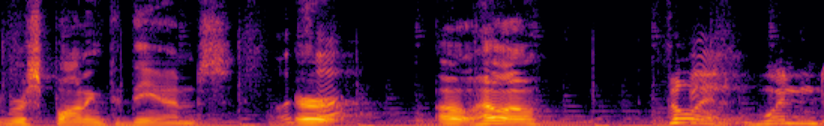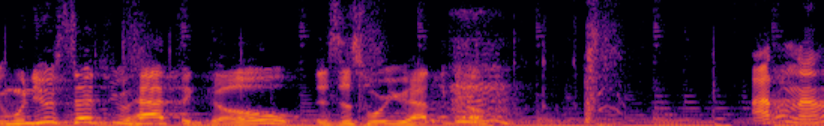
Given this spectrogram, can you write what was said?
responding to DMs. What's Er, up? Oh, hello. Filian, when when you said you had to go, is this where you had to go? I don't know.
